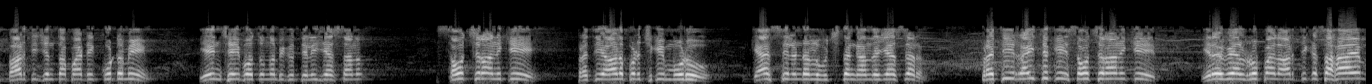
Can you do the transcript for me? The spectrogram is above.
భారతీయ జనతా పార్టీ కూటమి ఏం చేయబోతుందో మీకు తెలియజేస్తాను. సంవత్సరానికి ప్రతి ఆడపడుచుకి మూడు గ్యాస్ సిలిండర్లు ఉచితంగా అందజేస్తారు. ప్రతి రైతుకి సంవత్సరానికి ఇరవై వేల రూపాయల ఆర్థిక సహాయం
